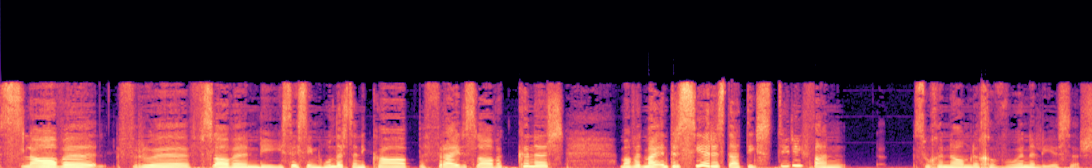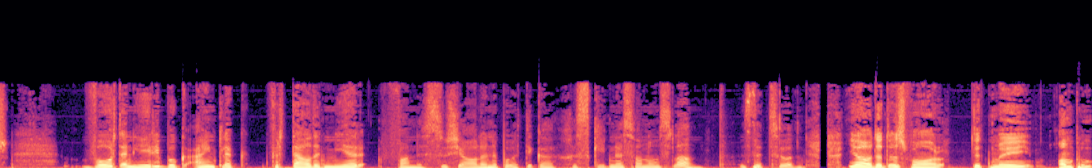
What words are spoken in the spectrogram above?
slawe vroeë slawe in die 1600s in die Kaap, bevryde slawe kinders. Maar wat my interesseer is dat die studie van sogenaamde gewone lesers word in hierdie boek eintlik vertel dit meer van die sosiale en politieke geskiedenis van ons land. Is dit so? Ja, dit is waar dit my amper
